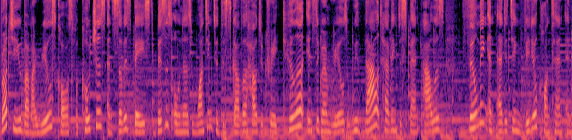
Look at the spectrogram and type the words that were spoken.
brought to you by my Reels course for coaches and service based business owners wanting to discover how to create killer Instagram Reels without having to spend hours filming and editing video content and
